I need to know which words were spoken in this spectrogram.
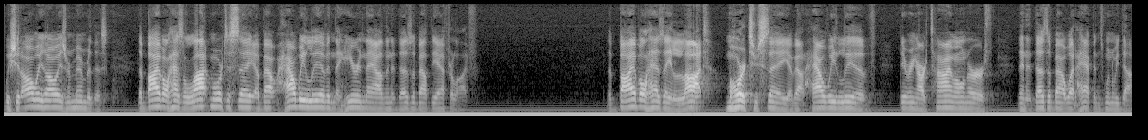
We should always, always remember this. The Bible has a lot more to say about how we live in the here and now than it does about the afterlife. The Bible has a lot more to say about how we live during our time on earth than it does about what happens when we die.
